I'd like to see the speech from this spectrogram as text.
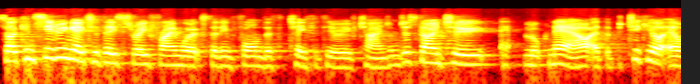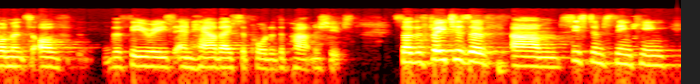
So considering each of these three frameworks that inform the TIFA theory of change, I'm just going to look now at the particular elements of the theories and how they supported the partnerships. So the features of um, systems thinking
